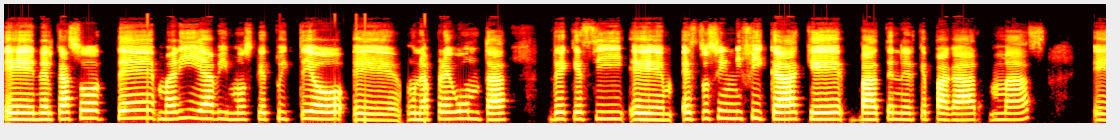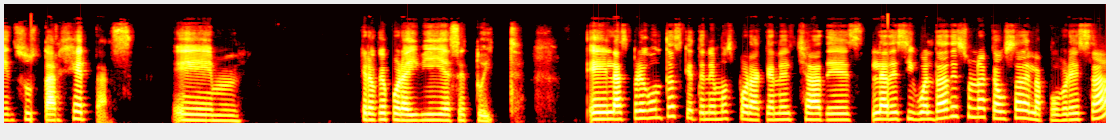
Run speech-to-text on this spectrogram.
En el caso de María, vimos que tuiteó eh, una pregunta de que si eh, esto significa que va a tener que pagar más en sus tarjetas. Em, creo que por ahí vi ese tuit. Eh, las preguntas que tenemos por acá en el chat es, ¿la desigualdad es una causa de la pobreza?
